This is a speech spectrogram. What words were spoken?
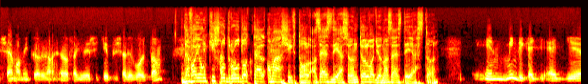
sem, amikor országgyűlési képviselő voltam. De vajon kisodródott el a másiktól, az SDS öntől, vagy ön az SDS-től? Én mindig egy, egy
